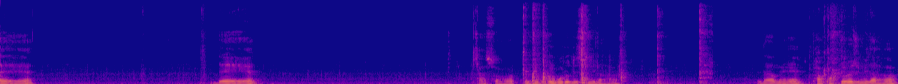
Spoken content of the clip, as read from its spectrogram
셋, 넷, 다섯 이렇게 골고루 넣습니다. 그 다음에 팍팍 졸여줍니다.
